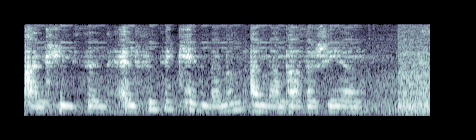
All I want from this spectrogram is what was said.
Anschließend helfen Sie Kindern und anderen Passagieren.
